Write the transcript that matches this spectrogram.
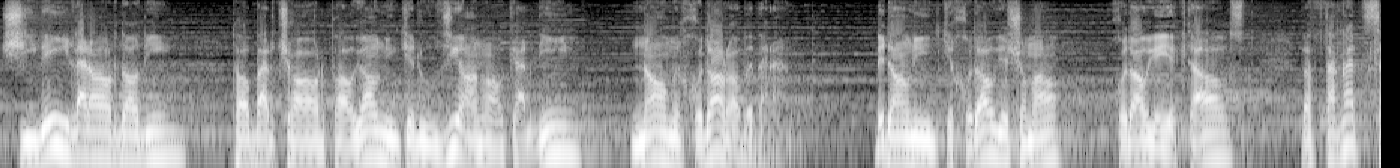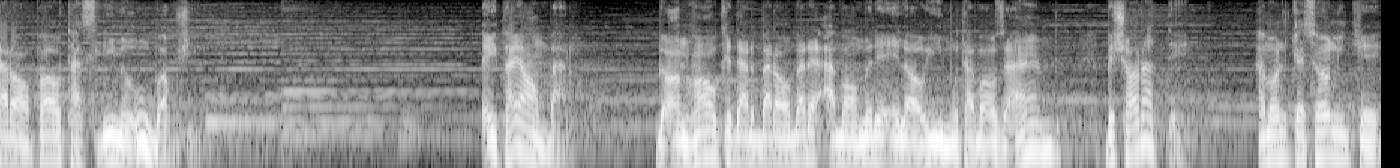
شیوهی قرار دادیم تا بر چهار پایانی که روزی آنها کردیم نام خدا را ببرند بدانید که خدای شما خدای یکتاست و فقط سراپا تسلیم او باشید ای پیامبر به آنها که در برابر عوامر الهی متواضعند بشارت ده. همان کسانی که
